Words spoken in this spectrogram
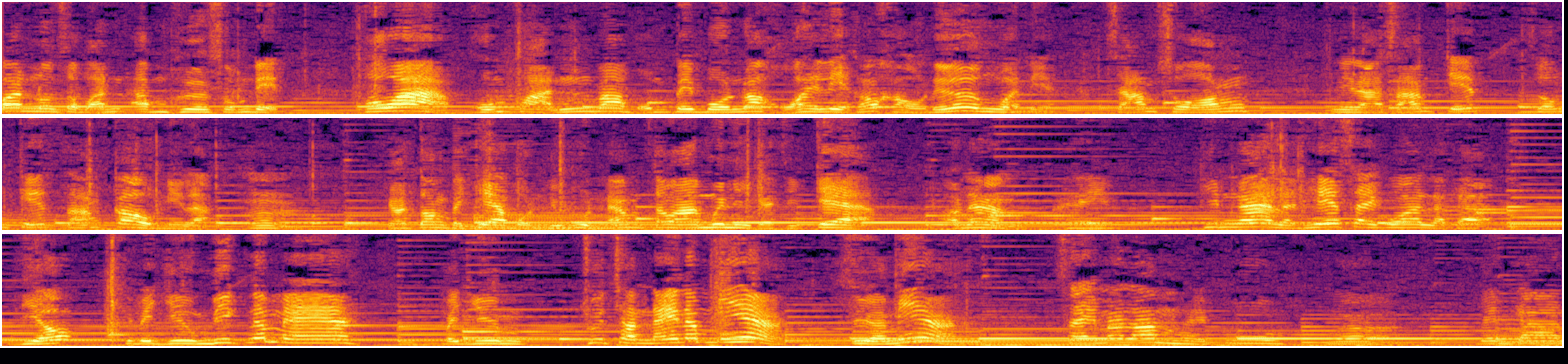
บ้านนนสวรรค์อำเภอสมเด็จ เพราะว่าผมฝันว่าผมไปบนว่าขอให้เรียกเขาเขาเด้องวดเนี่ยสามสอง นี่แหละสามเจ็ดสองเจ็ดสามเก้านี่แหละอืมก็ต้องไปแก้บนอยู่บุญนนะแต่ว่ามื้อนี้ก็สิแก้ เอาน้ำให้ทีมงานและเทใส่กวนแล้วก็เดี๋ยวจะไปยืมบิ๊กน้ำแม่ ไปยืมชุดชั้นไหนน้ำเมีย เสือเมีย ใส่มาล่ำให้ปูเออเป็นการ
